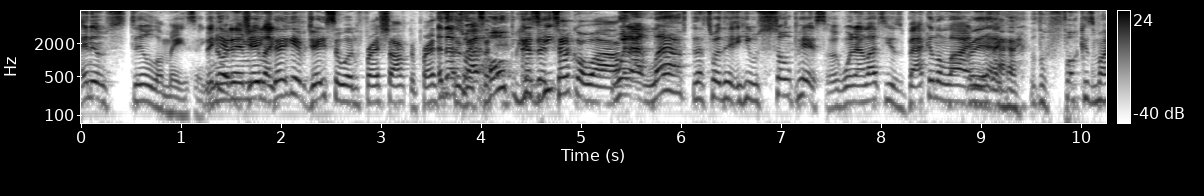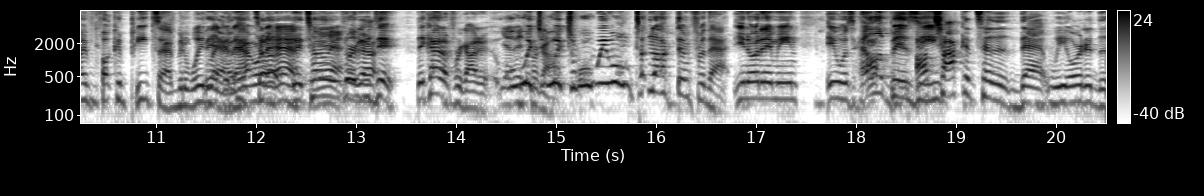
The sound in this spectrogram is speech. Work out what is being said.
and it was still amazing. You know what I mean? Ja- like, they gave Jason one fresh off the press. and that's what I hope because it took a while. When I left, that's why they, he was so pissed. Like, when I left, he was back in the line. He's Yeah. like, "What the fuck is my fucking pizza? I've been waiting Yeah, like an hour and a half." they totally you forgot. did. They kind of forgot it. they which, forgot. which, well, we won't t- knock them for that. You know what I mean? It was hella busy. I'll chalk it to that we ordered the,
